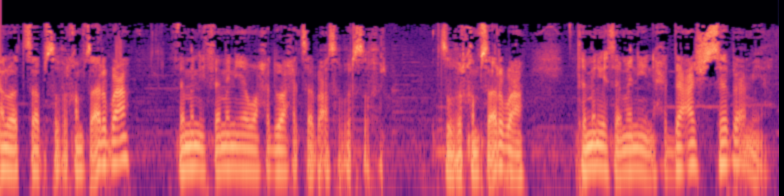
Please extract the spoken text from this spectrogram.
على الواتساب 054 88 11700 054 88 11700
